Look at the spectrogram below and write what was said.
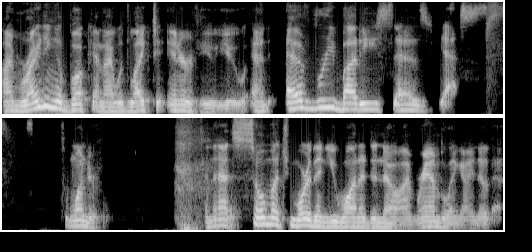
I'm writing a book and I would like to interview you. And everybody says yes. It's wonderful. And that's so much more than you wanted to know. I'm rambling, I know that.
